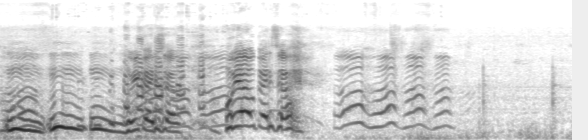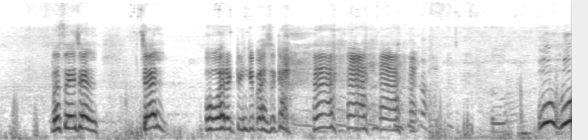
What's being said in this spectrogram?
हुई કરી જાવ હુઈ આવ કરી જાવ बस ये चल चल ओवर एक्टिंग के पैसे का उहू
